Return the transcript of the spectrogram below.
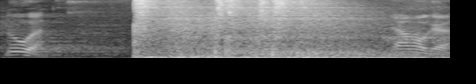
2 andiamo che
